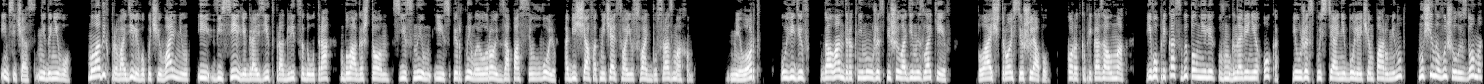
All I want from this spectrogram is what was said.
Им сейчас не до него. Молодых проводили в опочивальню, и веселье грозит продлиться до утра, благо что с ясным и спиртным Элройд запасся в волю, обещав отмечать свою свадьбу с размахом. «Милорд», увидев Голландера, к нему уже спешил один из лакеев. «Плащ, трость и шляпу», — коротко приказал маг. Его приказ выполнили в мгновение ока, и уже спустя не более чем пару минут мужчина вышел из дома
